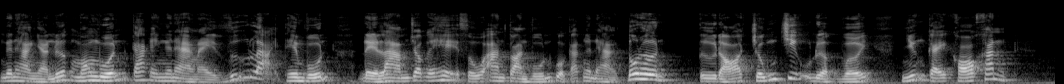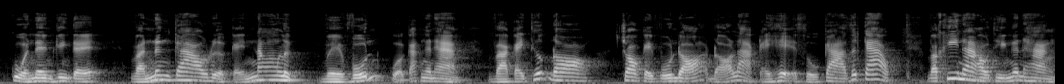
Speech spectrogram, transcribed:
ngân hàng nhà nước mong muốn các cái ngân hàng này giữ lại thêm vốn để làm cho cái hệ số an toàn vốn của các ngân hàng tốt hơn, từ đó chống chịu được với những cái khó khăn của nền kinh tế và nâng cao được cái năng lực về vốn của các ngân hàng. Và cái thước đo cho cái vốn đó đó là cái hệ số K rất cao. Và khi nào thì ngân hàng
